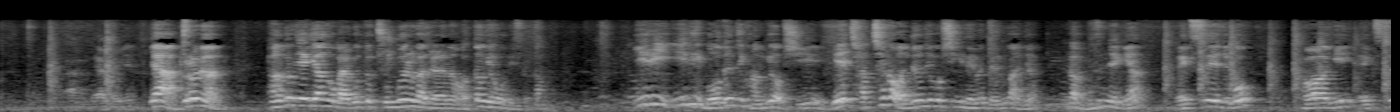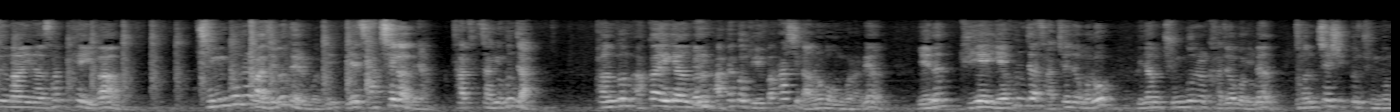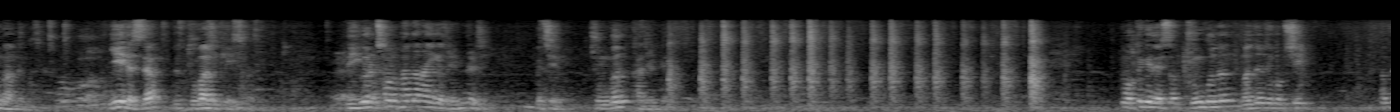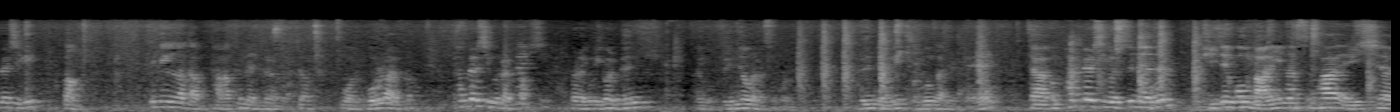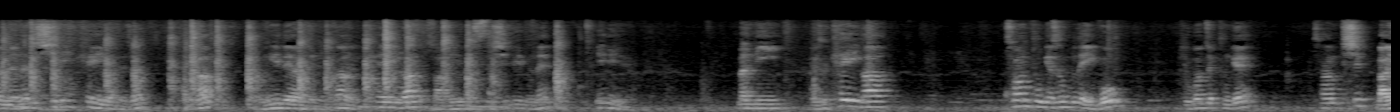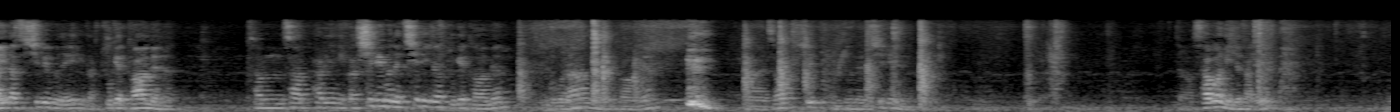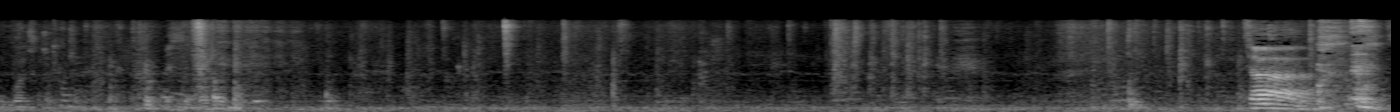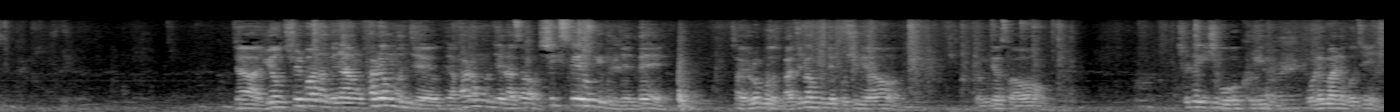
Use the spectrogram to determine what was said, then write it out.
아, 내가 뭐냐? 야, 그러면 방금 얘기한 거 말고 또 중근을 가지려면 어떤 경우도 있을까? 1이, 1이 뭐든지 관계없이 얘 자체가 완전 제곱식이 되면 되는 거 아니야? 그러니까 무슨 얘기야? x의 제곱 더하기 x-3k가 중근을 가지면 되는 거지. 얘 자체가 그냥. 자, 자기 혼자. 방금 아까 얘기한 거는 앞에 거 뒤에 거 하나씩 나눠 먹은 거라면 얘는 뒤에 얘 혼자 자체적으로 그냥 중근을 가져버리면 전체식도 중근 가는 거죠. 이해됐어요? 그래서 두 가지 케이스가. 근데 이거를 처음 판단하기가 좀 힘들지. 그치? 중근 가질 때. 뭐 어떻게 됐어? 중근은 완전 제곱식, 한별식이 빵. 세 개가 다, 다 같은 멘트라고 했죠? 뭐, 뭘로 할까? 한별식으로 할까? 그래, 그럼 이걸 는, 는영을 안 썼구나. 는 0이 중근 가질 때. 자, 그럼 판별식을 쓰면은 b제곱 마이너스 4ac 하면은 12k가 되죠? 그러니까 0이 돼야 되니까 k가 마이너스 12분의 1이에요. 맞니? 그래서 k가 처음 푼 게 3분의 2고 두 번째 푼 게 3, 10 마이너스 12분의 1이다. 두 개 더하면은 3, 4, 8이니까 12분의 7이죠. 두 개 더하면 이거랑 이거 더하면 그래서 12분의 7이네요. 자, 4번 이제 답이 뭔 숙제? 자, 자 유형 7번은 그냥 활용 문제예요. 그냥 활용 문제라서 식세우기 문제인데, 자 여러분 마지막 문제 보시면 넘겨서 725번 그림 오랜만에 보지.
